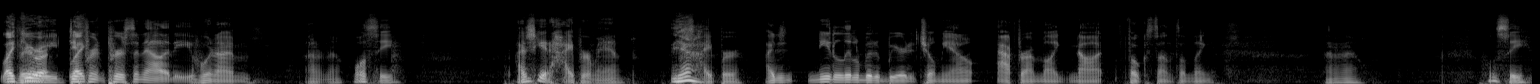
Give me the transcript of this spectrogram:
Like very you're like- different personality when I'm. I don't know. We'll see. I just get hyper, man. yeah. Hyper. I just need a little bit of beer to chill me out after I'm like not focused on something. I don't know. We'll see.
